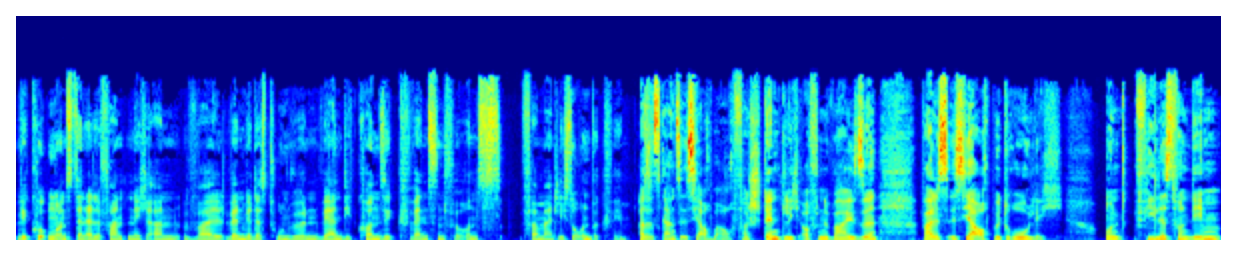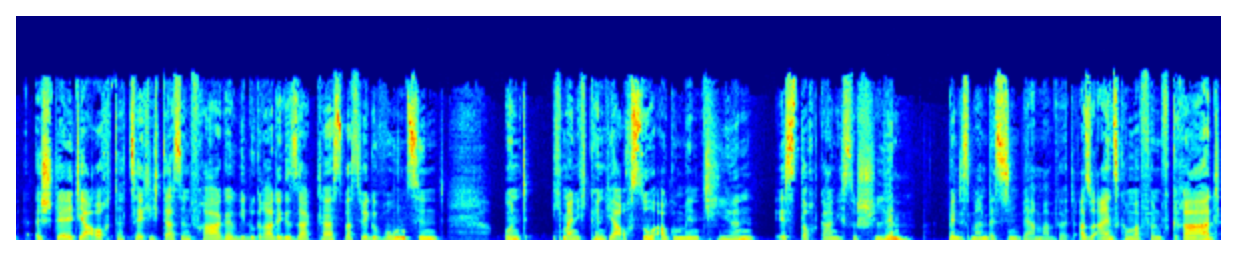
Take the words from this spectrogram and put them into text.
wir gucken uns den Elefanten nicht an, weil wenn wir das tun würden, wären die Konsequenzen für uns vermeintlich so unbequem. Also das Ganze ist ja auch, auch verständlich auf eine Weise, weil es ist ja auch bedrohlich. Und vieles von dem stellt ja auch tatsächlich das in Frage, wie du gerade gesagt hast, was wir gewohnt sind. Und ich meine, ich könnte ja auch so argumentieren, ist doch gar nicht so schlimm wenn es mal ein bisschen wärmer wird. Also 1,5 Grad,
